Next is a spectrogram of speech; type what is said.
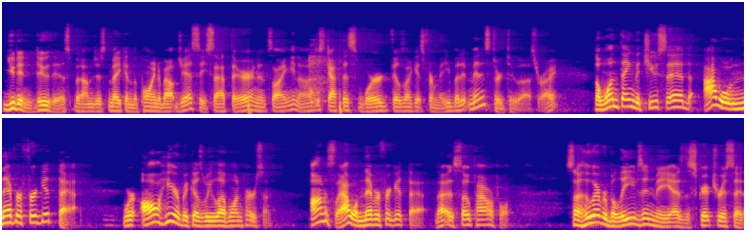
you didn't do this, but I'm just making the point about Jesse sat there and it's like, you know, I just got this word, feels like it's for me, but it ministered to us, right? The one thing that you said, I will never forget that. We're all here because we love one person. Honestly, I will never forget that. That is so powerful. So, whoever believes in me, as the scripture has said,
